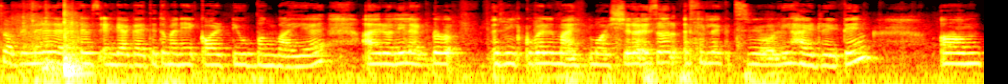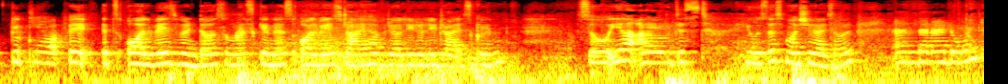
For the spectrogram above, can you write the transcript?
सो अभी मेरे रिलेटिव्स इंडिया गए थे तो मैंने एक और ट्यूब मंगवाई है। I really like the Re'equil moisturiser I feel like it's really hydrating क्योंकि यहाँ पे it's always winter so my skin is always dry have really really dry skin so yeah I just use this moisturizer. And then I don't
